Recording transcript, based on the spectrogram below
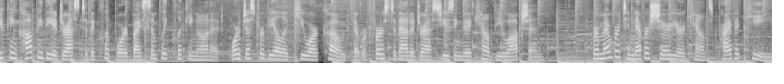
You can copy the address to the clipboard by simply clicking on it or just reveal a QR code that refers to that address using the Account View option. Remember to never share your account's private key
